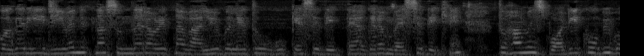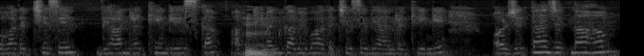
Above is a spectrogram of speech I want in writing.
अगर ये जीवन इतना सुंदर और इतना वैल्यूएबल है तो वो कैसे देखता है अगर हम वैसे देखें तो हम इस बॉडी को भी बहुत अच्छे से ध्यान रखेंगे इसका अपने हम्म। मन का भी बहुत अच्छे से ध्यान रखेंगे और जितना जितना हम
